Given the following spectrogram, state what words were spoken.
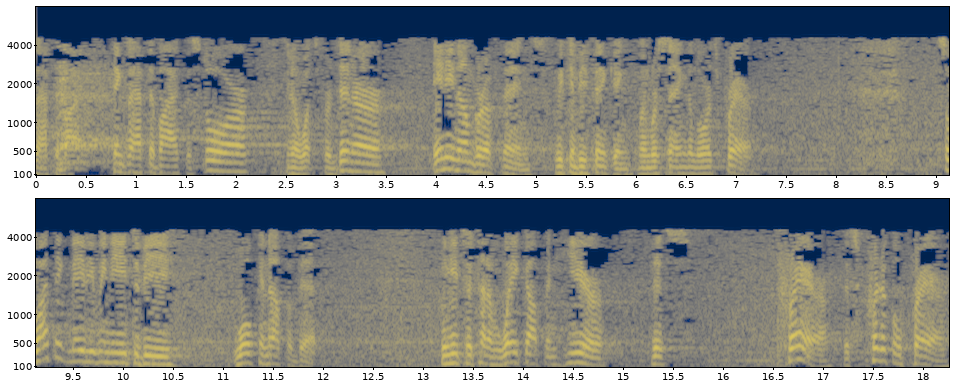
I have to buy, things I have to buy at the store, you know, what's for dinner, any number of things we can be thinking when we're saying the Lord's Prayer. So I think maybe we need to be woken up a bit. We need to kind of wake up and hear this prayer, this critical prayer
